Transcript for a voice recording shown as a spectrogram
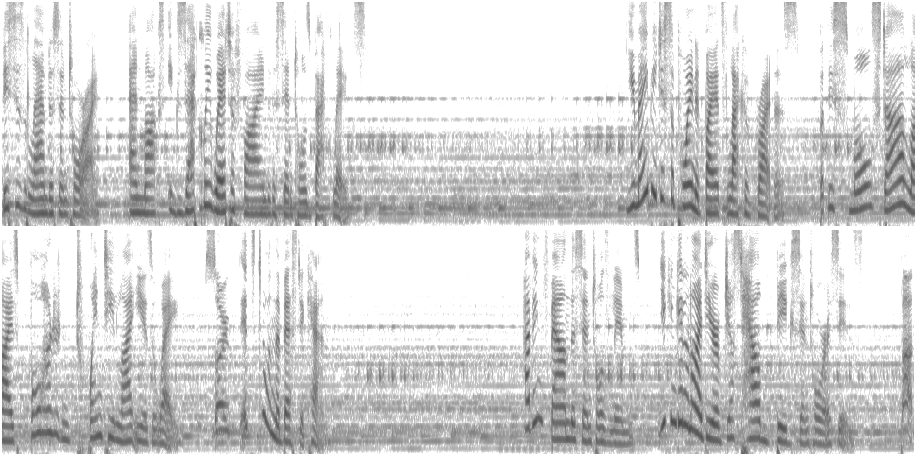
This is Lambda Centauri and marks exactly where to find the centaur's back legs. You may be disappointed by its lack of brightness, but this small star lies 420 light years away, so it's doing the best it can. Having found the centaur's limbs, you can get an idea of just how big Centaurus is. But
